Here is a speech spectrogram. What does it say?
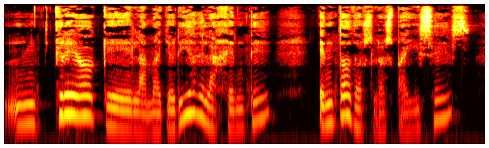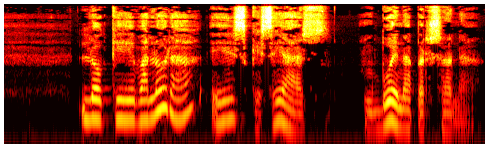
Mm, creo que la mayoría de la gente, en todos los países, lo que valora es que seas buena persona,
